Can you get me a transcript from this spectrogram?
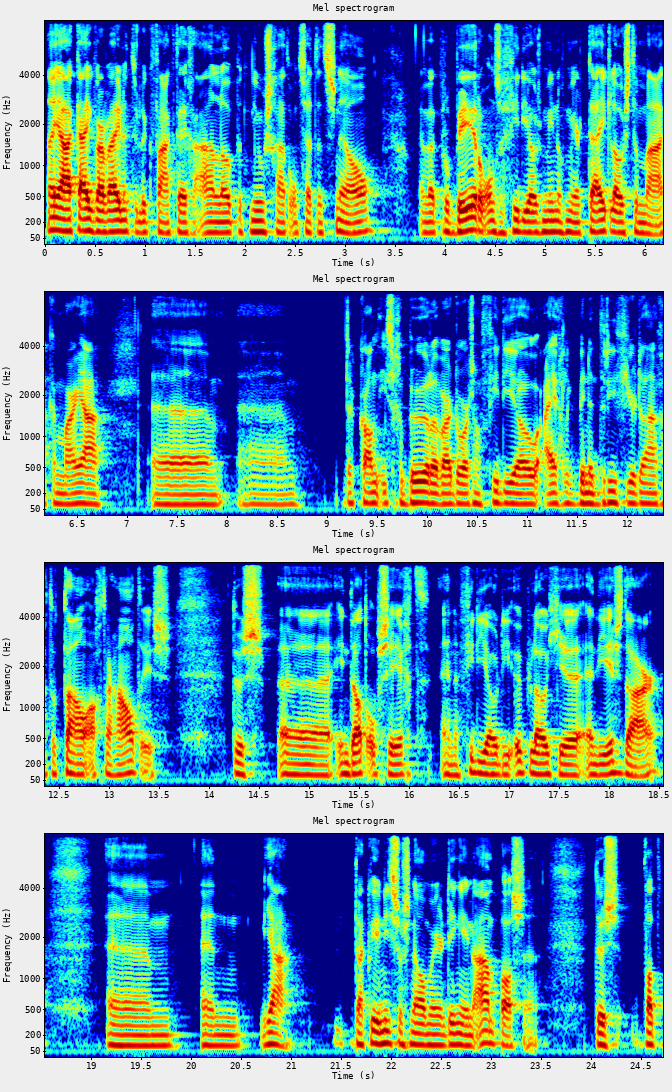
nou ja, kijk waar wij natuurlijk vaak tegenaan lopen. Het nieuws gaat ontzettend snel. En wij proberen onze video's min of meer tijdloos te maken. Maar ja, uh, uh, er kan iets gebeuren waardoor zo'n video eigenlijk binnen drie, vier dagen totaal achterhaald is. Dus uh, in dat opzicht, en een video die upload je en die is daar. Um, en ja, daar kun je niet zo snel meer dingen in aanpassen. Dus wat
